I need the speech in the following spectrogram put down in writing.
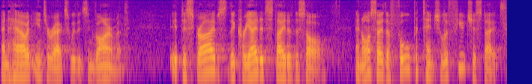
and how it interacts with its environment. It describes the created state of the soul and also the full potential of future states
